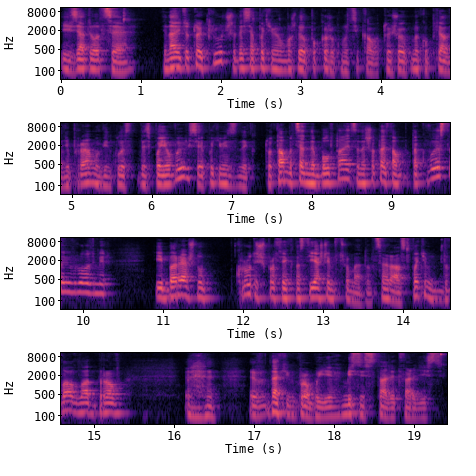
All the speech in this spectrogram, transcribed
І взяти оце. І навіть отой ключ, десь я потім його можливо покажу, кому цікаво. Той, що ми купляли Дніпрему, він колись десь появився, і потім він зник. То там це не болтається, не шатається, там так виставив розмір і береш, ну, крутиш просто як настоящим інструментом. Це раз. Потім два Влад брав, е, так як пробує, міцність сталі, твердість.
